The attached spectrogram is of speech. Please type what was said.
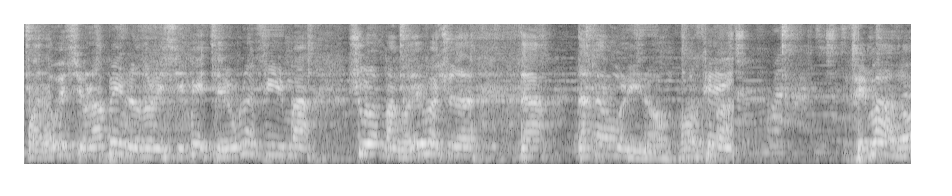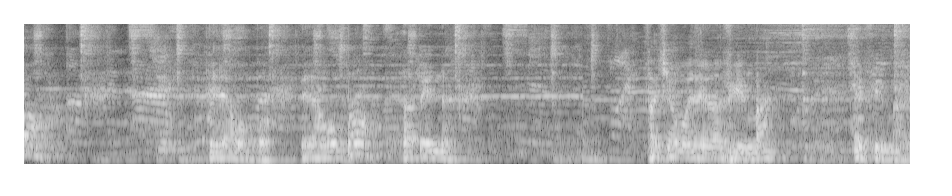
Guarda, questa è una penna, dovresti mettere una firma sulla banconota. Io faccio da, da, da tavolino, ok? Firmato? Vediamo un po', vediamo un po'. La penna. Facciamo vedere la firma. È firmato.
